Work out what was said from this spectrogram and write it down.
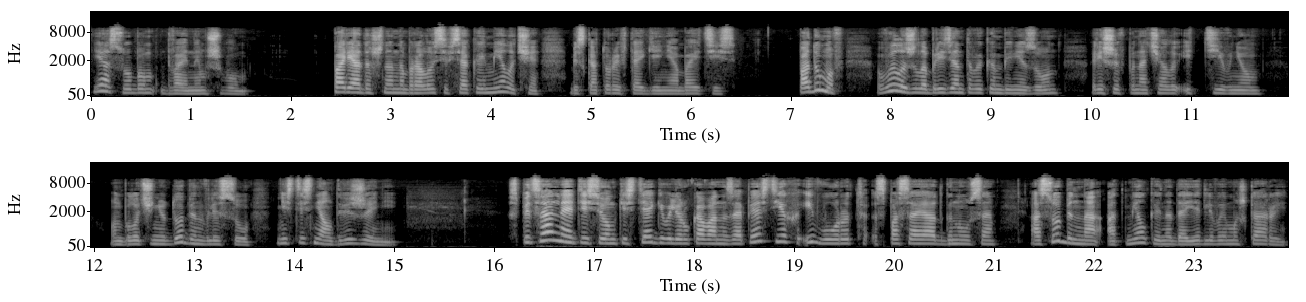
и особым двойным швом. Порядочно набралось и всякой мелочи, без которой в тайге не обойтись. Подумав, выложила брезентовый комбинезон, решив поначалу идти в нем. Он был очень удобен в лесу, не стеснял движений. Специальные тесемки стягивали рукава на запястьях и ворот, спасая от гнуса, особенно от мелкой надоедливой мошкары.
